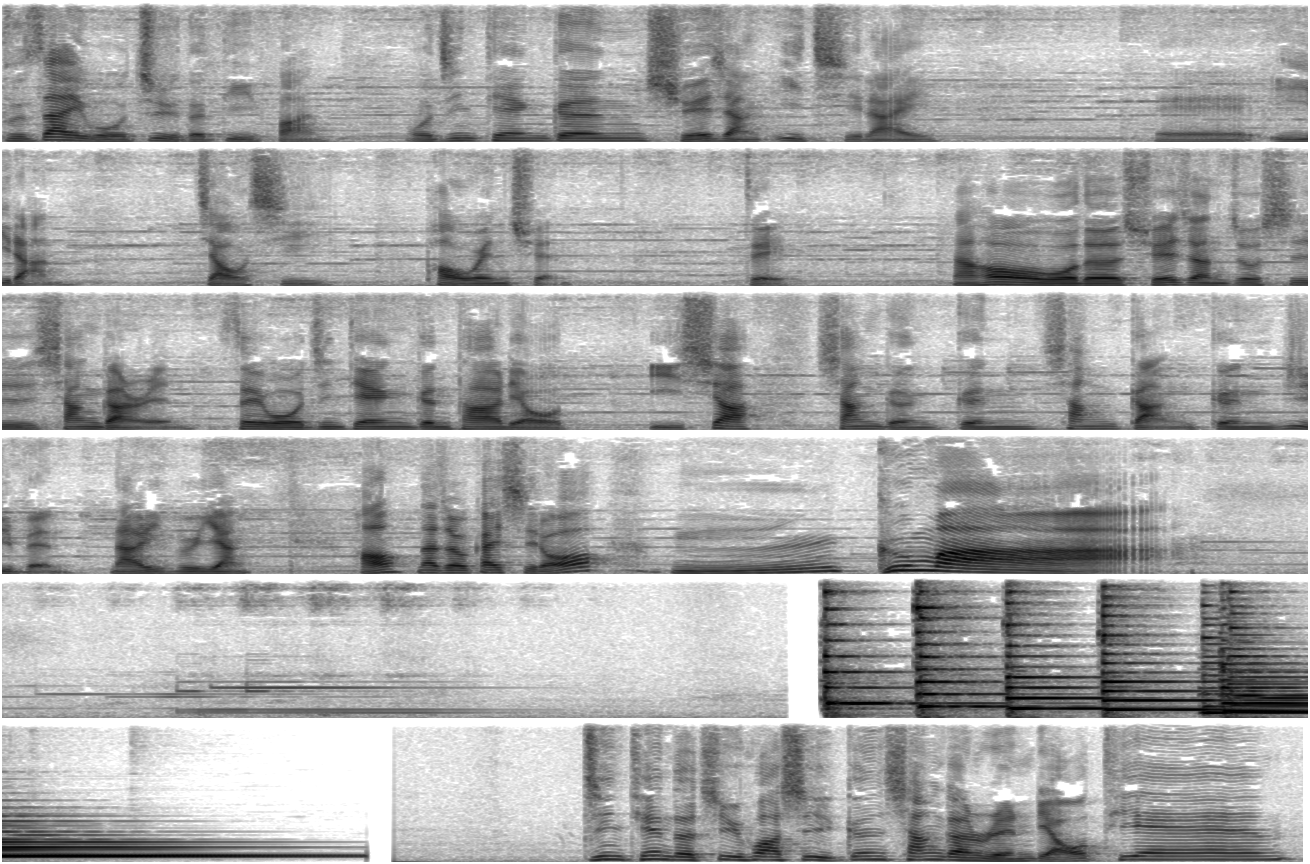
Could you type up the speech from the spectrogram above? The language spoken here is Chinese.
不在我住的地方。我今天跟学长一起来，诶、宜兰礁溪泡温泉，对。然后我的学长就是香港人，所以我今天跟他聊一下香港跟香港跟日本哪里不一样。好，那就开始喽。嗯，GUMA。今天的计划是跟香港人聊天。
